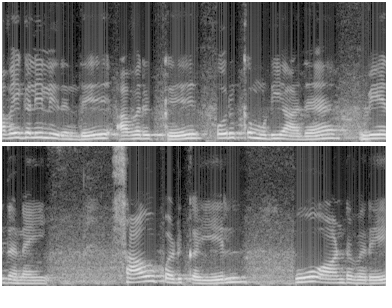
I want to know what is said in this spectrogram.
அவைகளிலிருந்து அவருக்கு பொறுக்க முடியாத வேதனை. சாவு படுக்கையில் ஓ ஆண்டவரே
